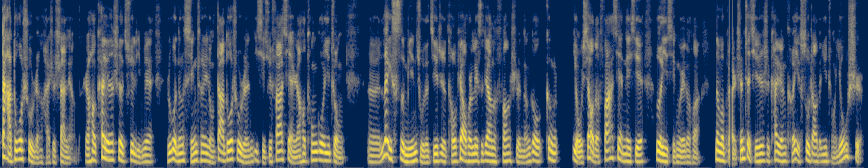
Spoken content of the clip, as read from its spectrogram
大多数人还是善良的。然后，开源社区里面如果能形成一种大多数人一起去发现，然后通过一种呃类似民主的机制投票或者类似这样的方式，能够更有效的发现那些恶意行为的话，那么本身这其实是开源可以塑造的一种优势。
